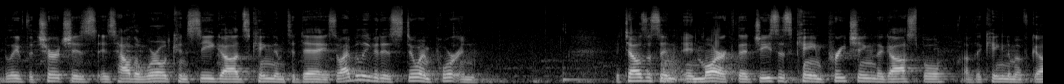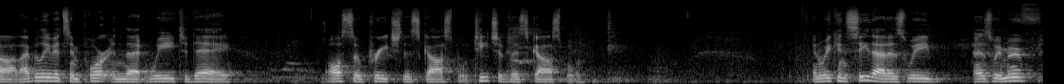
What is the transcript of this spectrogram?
I believe the church is, is how the world can see God's kingdom today. So I believe it is still important. It tells us in, in Mark that Jesus came preaching the gospel of the kingdom of God. I believe it's important that we today also preach this gospel, teach of this gospel. And we can see that as we as we move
